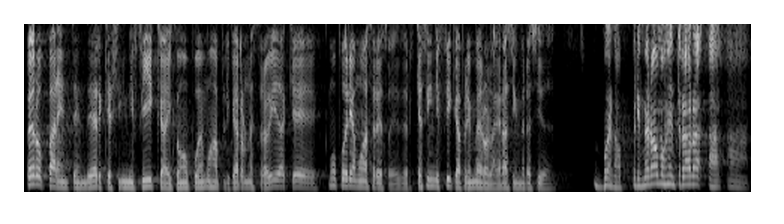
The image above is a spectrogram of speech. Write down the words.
pero para entender qué significa y cómo podemos aplicarlo en nuestra vida, ¿qué, ¿cómo podríamos hacer eso? Es decir, ¿qué significa primero la gracia inmerecida? Bueno, primero vamos a entrar a,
